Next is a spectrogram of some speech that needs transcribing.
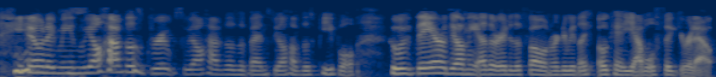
you know what I mean? We all have those groups, we all have those events, we all have those people who, if they are the on the other end of the phone, we're gonna be like, okay, yeah, we'll figure it out.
